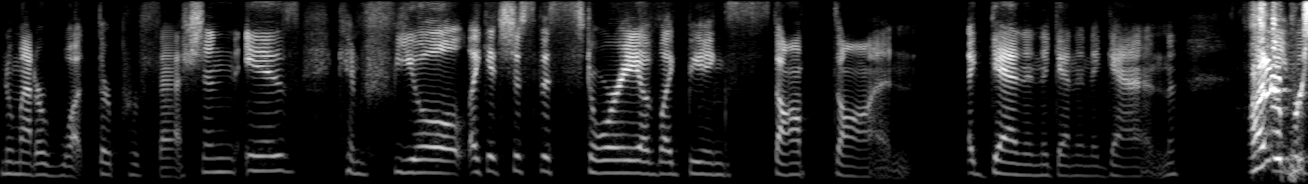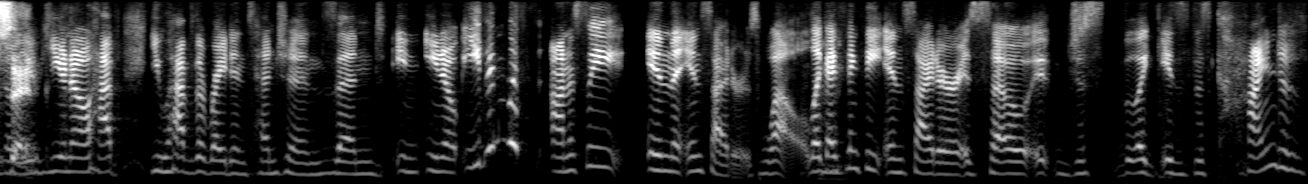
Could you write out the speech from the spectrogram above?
no matter what their profession is, can feel like it's just this story of like being stomped on again and again and again. Hundred percent. You know, have you have the right intentions, and in, you know, even with honestly in the insider as well. Like, mm-hmm. I think the insider is so it just like is this kind of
